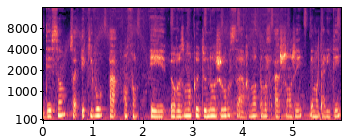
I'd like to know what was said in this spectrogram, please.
dessin ça équivaut à enfant. Et heureusement que de nos jours, ça a vraiment tendance à changer les mentalités.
